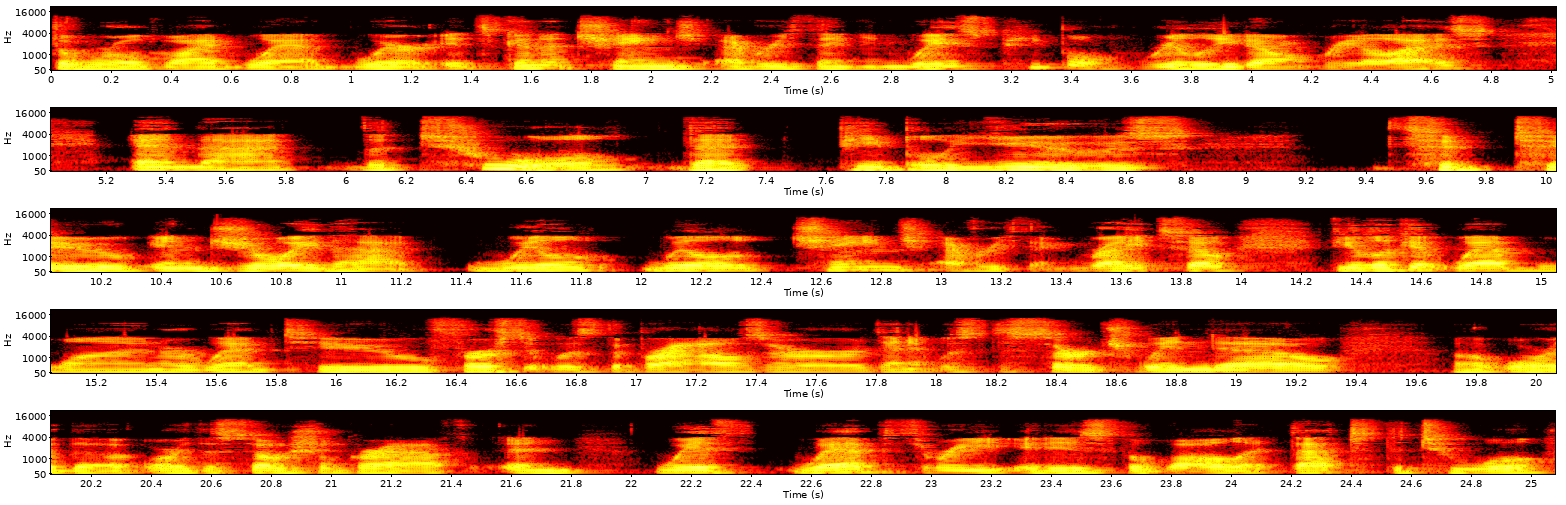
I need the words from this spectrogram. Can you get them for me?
the World Wide Web, where it's going to change everything in ways people really don't realize. And that the tool that people use to to enjoy that will will change everything right so if you look at web 1 or web 2 first it was the browser then it was the search window uh, or the or the social graph and with web3 it is the wallet that's the tool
